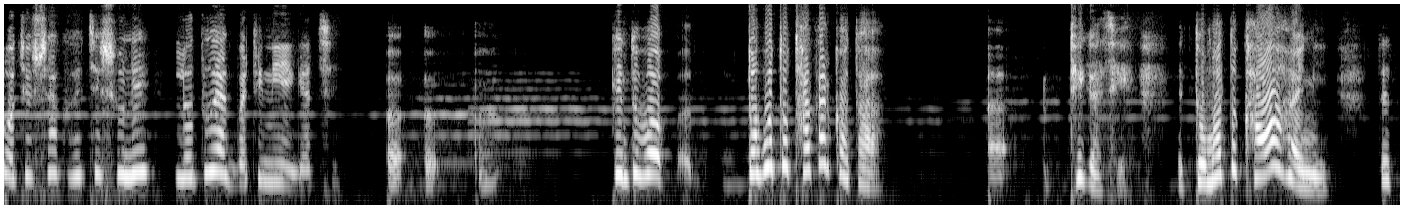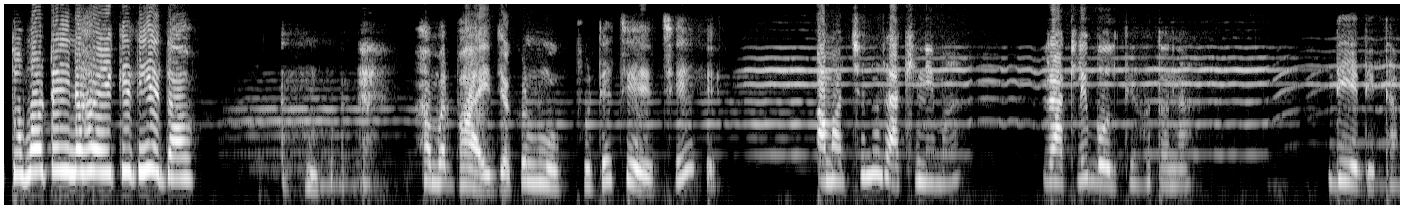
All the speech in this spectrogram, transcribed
কচুর শাক হয়েছে শুনে লতু এক বাটি নিয়ে গেছে। কিন্তু তবু তো থাকার কথা। ঠিক আছে তোমার তো খাওয়া হয়নি তো তোমারটাই না হয় একে দিয়ে দাও। আমার ভাই যখন মুখ ফুটে চেয়েছে। আমার জন্য রাখিনি মা রাখলে বলতে হতো না দিয়ে দিতাম।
